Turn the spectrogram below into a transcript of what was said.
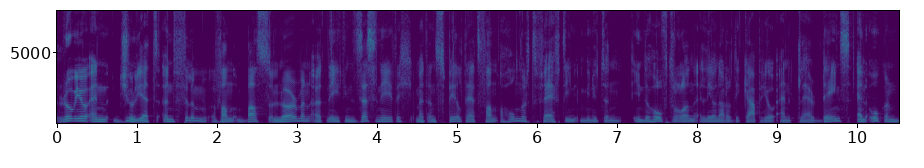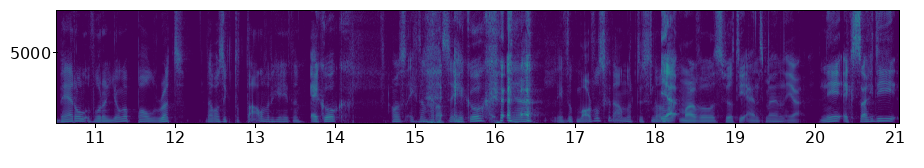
Romeo en Juliet, een film van Bas Luhrmann uit 1996 met een speeltijd van 115 minuten. In de hoofdrollen Leonardo DiCaprio en Claire Danes en ook een bijrol voor een jonge Paul Rudd. Dat was ik totaal vergeten. Ik ook. Dat was echt een verrassing. Ik ook. Ja, heeft ook Marvels gedaan ondertussen. Ja, Marvel speelt die Ant-Man. Ja. Nee, ik zag die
